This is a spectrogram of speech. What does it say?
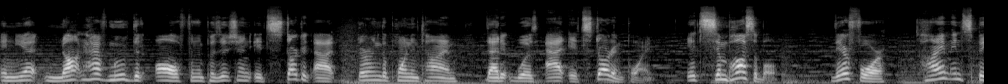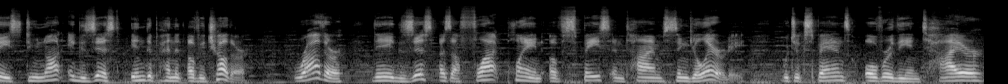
and yet not have moved at all from the position it started at during the point in time that it was at its starting point. It's impossible. Therefore, time and space do not exist independent of each other. Rather, they exist as a flat plane of space and time singularity, which expands over the entire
